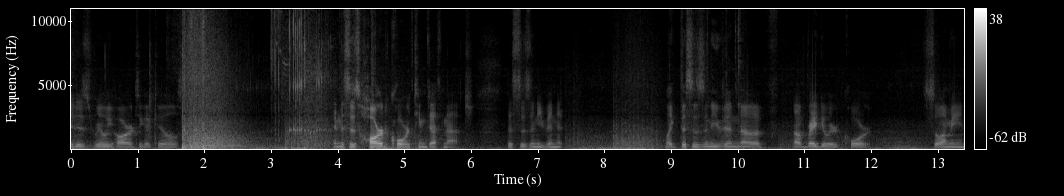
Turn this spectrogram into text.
It is really hard to get kills. And this is hardcore team deathmatch. This isn't even like this isn't even a, a regular court. So I mean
